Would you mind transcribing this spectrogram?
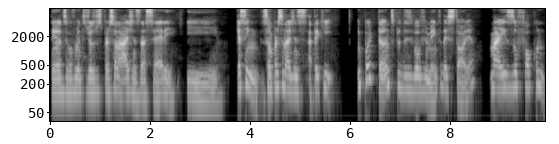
tem o desenvolvimento de outros personagens na série e que assim, são personagens até que importantes para o desenvolvimento da história, mas o foco,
